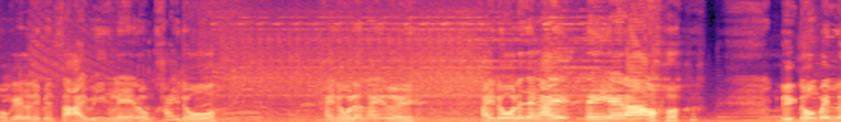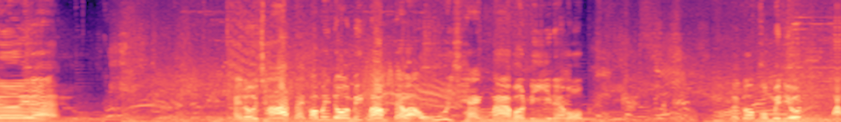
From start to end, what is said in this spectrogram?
โอเคตอนนี้เป็นสายวิ่งเลนผมไคโดไคโดแล้วไงเอ่ยไคโดแล้วยังไงนี่ไงเราดึงธงไปเลยนะ ไคโดชาร์จแต่ก็ไม่โดนบิ๊กมัมแต่ว่าโอ้ยแชงมาพอดีนะผม แล้วก็พรหมยุทธไป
